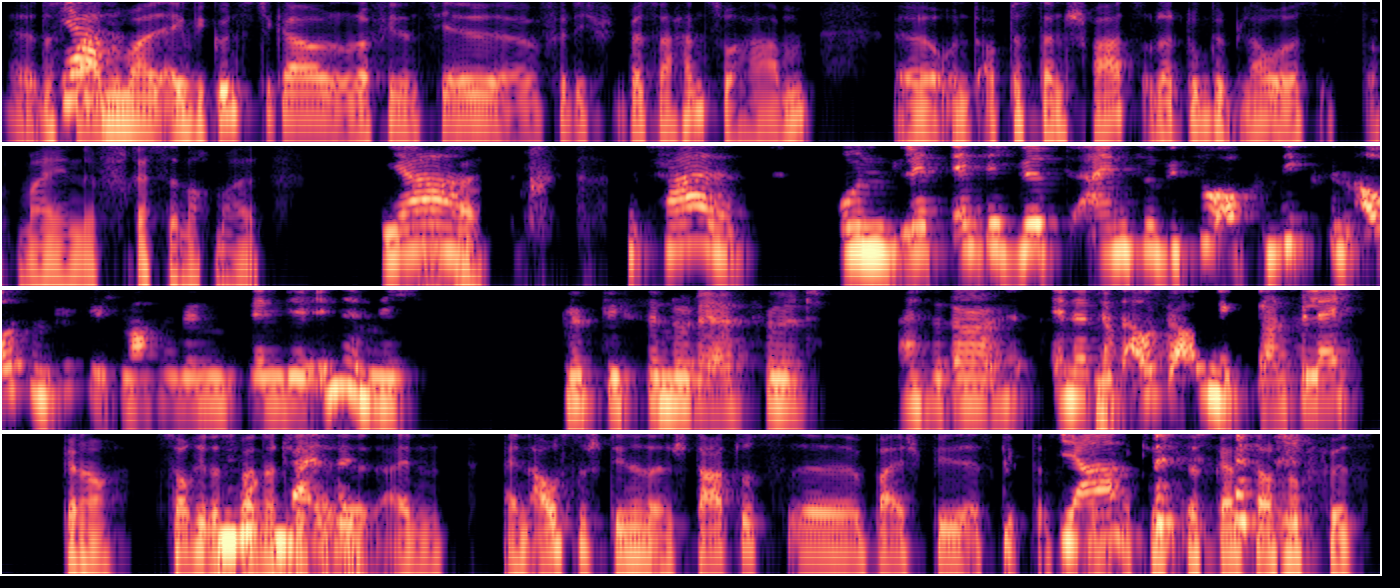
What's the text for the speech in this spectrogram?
Äh, das Ja. war nun mal irgendwie günstiger oder finanziell äh, für dich besser handzuhaben. Äh, und ob das dann schwarz oder dunkelblau ist, ist doch meine Fresse nochmal. ja, total. Und letztendlich wird einen sowieso auch nichts im Außen glücklich machen, wenn, wenn wir innen nicht glücklich sind oder erfüllt. Also da ändert Ja. das Auto auch nichts dran. Vielleicht, Genau. Sorry, das war natürlich äh, ein, ein außenstehendes, ein Statusbeispiel. Äh, es gibt das, Ja. äh, natürlich das Ganze auch noch fürs,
